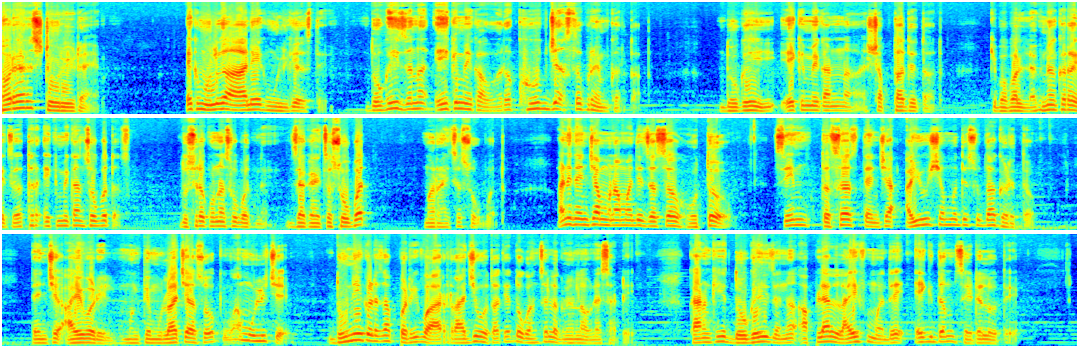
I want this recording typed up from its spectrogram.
Horror story time एक मुलगा आणि एक मुलगी असते. दोघेही जण एकमेकावर खूप जास्त प्रेम करतात. दोघेही एकमेकांना शपथा देतात की बाबा लग्न करायचं तर एकमेकांसोबतच. दुसरं कोणासोबत नाही. जगायचं सोबत मरायचं सोबत. आणि त्यांच्या मनामध्ये जसं होतं सेम तसंच त्यांच्या आयुष्यामध्ये सुद्धा घडतं. त्यांचे आईवडील मग ते मुलाचे असो किंवा मुलीचे दोन्हीकडचा परिवार राजी होता त्या दोघांचं लग्न लावण्यासाठी. कारण की दोघेही जण आपल्या लाईफमध्ये एकदम सेटल होते.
